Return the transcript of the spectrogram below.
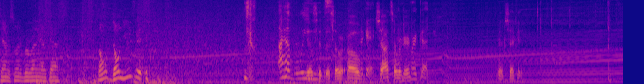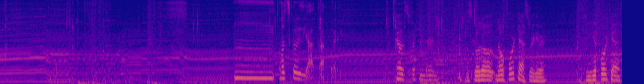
Damn, it's running, we're running out of gas. Don't don't use it. I have wings. Just hit this over. Oh, Okay. shots over here. We're good. I'm gonna check it. Mm, let's go yeah that way. Oh, it's fucking dead. Let's go to no forecast right here. Can you can get forecast.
